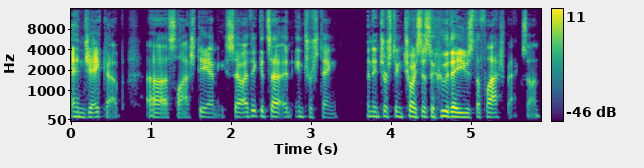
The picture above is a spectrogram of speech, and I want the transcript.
and jacob uh slash danny. So i think it's a, an interesting an interesting choice as to who they use the flashbacks on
